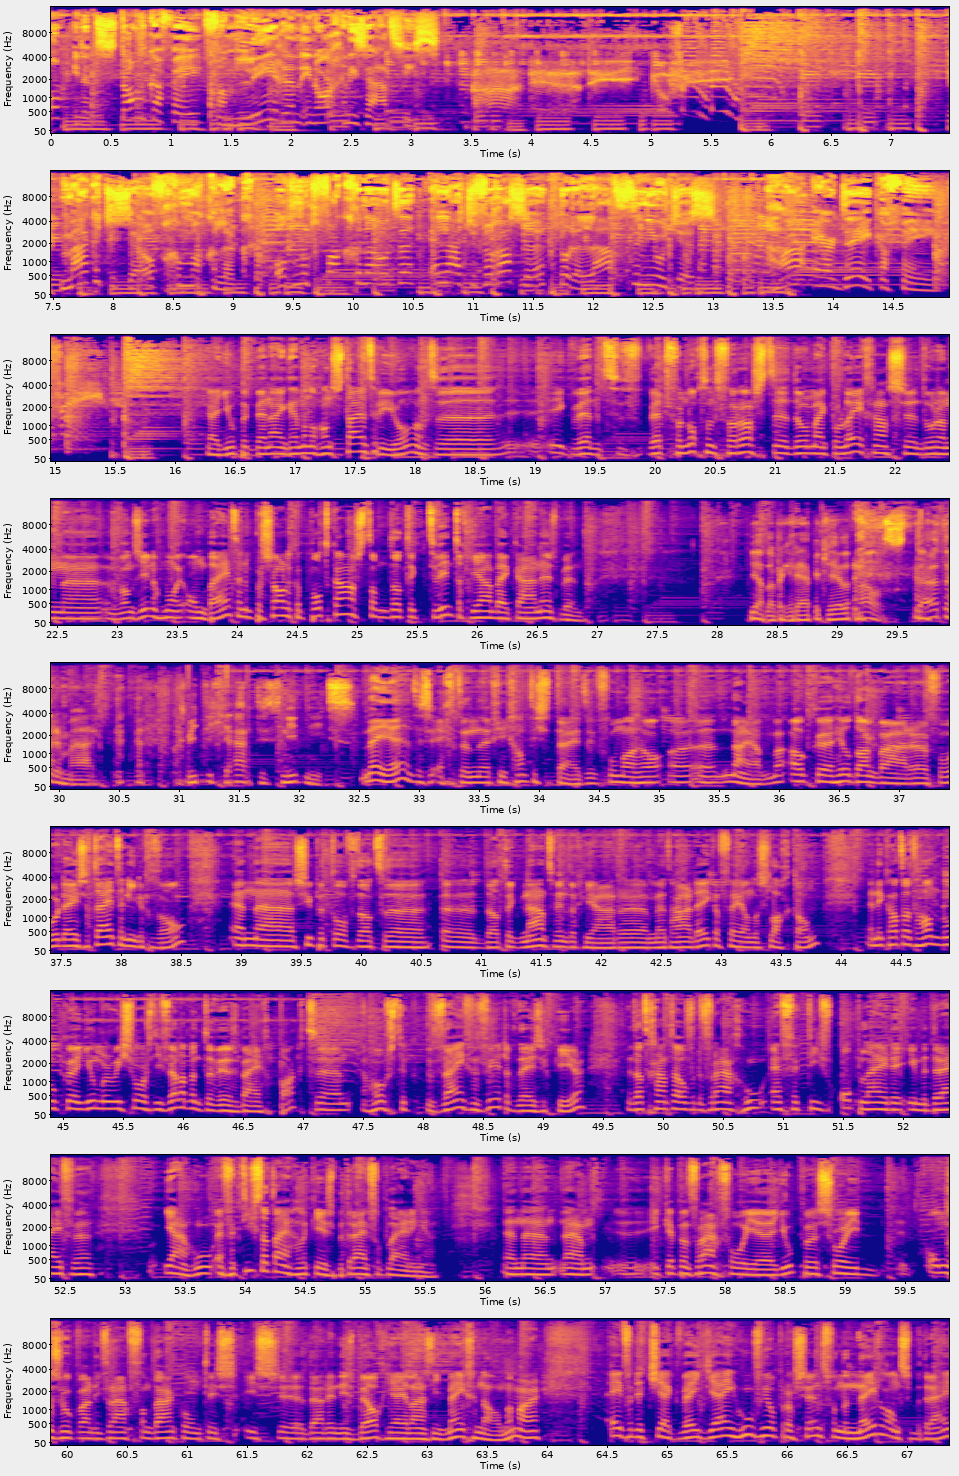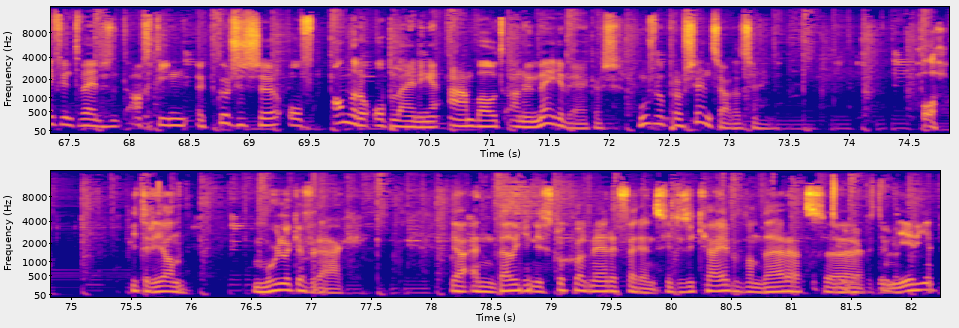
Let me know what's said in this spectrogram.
Welkom in het stamcafé van Leren in Organisaties. HRD Café. Maak het jezelf gemakkelijk. Ontmoet vakgenoten en laat je verrassen door de laatste nieuwtjes. HRD Café. Ja, Joep, ik ben eigenlijk helemaal nog aan het stuiteren, joh. Want uh, ik werd, werd vanochtend verrast uh, door mijn collega's uh, door een waanzinnig mooi ontbijt en een persoonlijke podcast, omdat ik 20 jaar bij KNS ben. Ja, dat begrijp ik helemaal. Stuiteren maar. 20 jaar, het is niet niets. Nee, hè? het is echt een uh, gigantische tijd. Ik voel me heel, uh, uh, nou ja, maar ook heel dankbaar voor deze tijd in ieder geval. En super tof dat, dat ik na 20 jaar met HRD Café aan de slag kan. En ik had het handboek Human Resource Development er weer eens bijgepakt. hoofdstuk 45 deze keer. En dat gaat over de vraag hoe effectief opleiden in bedrijven. Ja, hoe effectief dat eigenlijk is, bedrijfsopleidingen. En nou, ik heb een vraag voor je, Joep. sorry, het onderzoek waar die vraag vandaan komt, is, is, uh, daarin is België helaas niet meegenomen. Maar even de check. Weet jij hoeveel procent van de Nederlandse bedrijven in 2018 cursussen of andere opleidingen aanbood aan hun medewerkers? Hoeveel procent zou dat zijn? Oh, Pieter Jan, moeilijke vraag. Ja, en België is toch wel mijn referentie. Dus ik ga even van daaruit uh, je.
